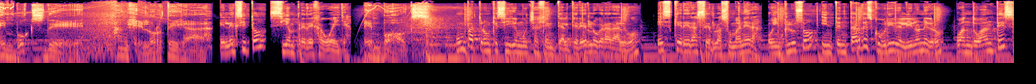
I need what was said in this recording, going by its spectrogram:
En box de Ángel Ortega. El éxito siempre deja huella. En box. Un patrón que sigue mucha gente al querer lograr algo es querer hacerlo a su manera o incluso intentar descubrir el hilo negro cuando antes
